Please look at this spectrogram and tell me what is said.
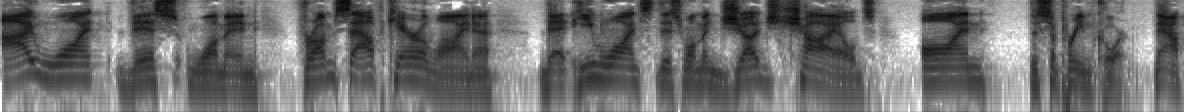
I want this woman from South Carolina that he wants this woman, Judge Childs, on the Supreme Court. Now,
